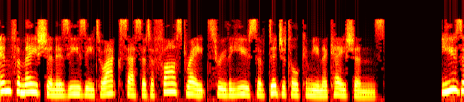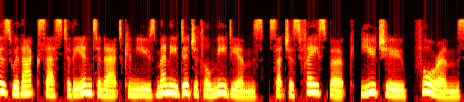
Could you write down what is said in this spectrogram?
Information is easy to access at a fast rate through the use of digital communications. Users with access to the Internet can use many digital mediums, such as Facebook, YouTube, forums,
